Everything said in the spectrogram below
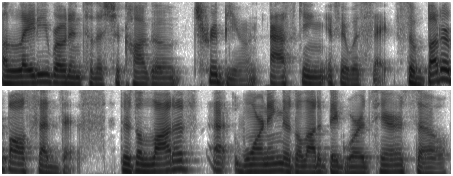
a lady wrote into the Chicago Tribune asking if it was safe. So Butterball said this. There's a lot of uh, warning, there's a lot of big words here, so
